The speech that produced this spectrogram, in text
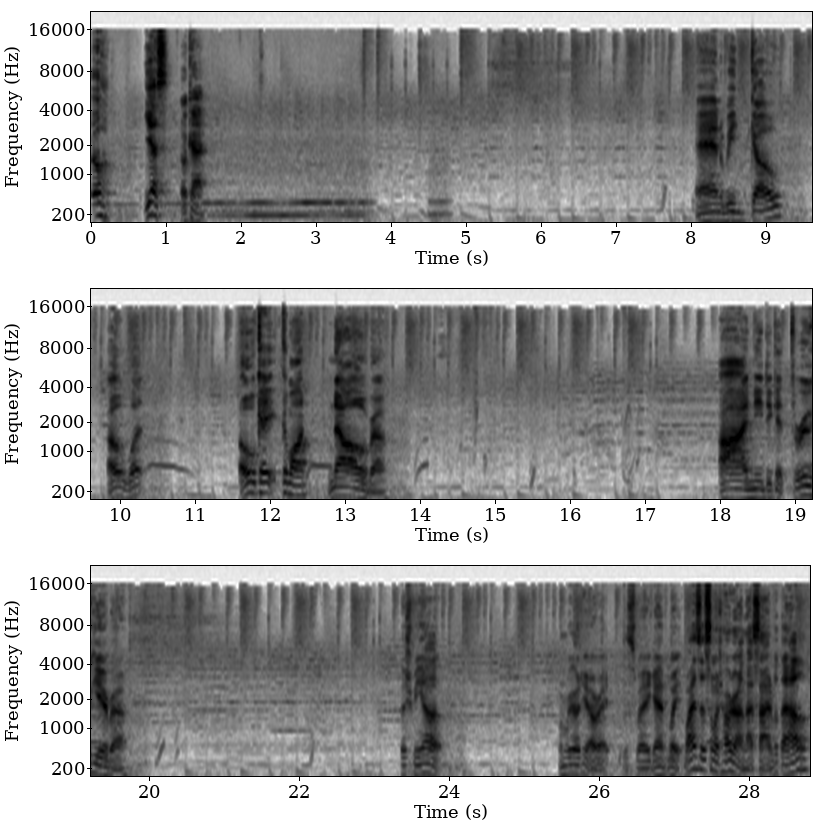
Oh, yes. Okay. And we go. Oh, what? Okay, come on. No, bro. I need to get through here, bro. Push me up. I'm going here. Alright, this way again. Wait, why is it so much harder on that side? What the hell?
